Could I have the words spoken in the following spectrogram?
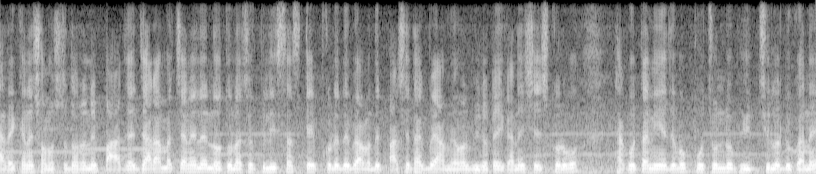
আর এখানে সমস্ত ধরনের পাওয়া যায়। যারা আমার চ্যানেলে নতুন আছে প্লিজ সাবস্ক্রাইব করে দেবে, আমাদের পাশে থাকবে। আমি আমার ভিডিওটা এখানেই শেষ করব। ঠাকুরটা নিয়ে যাব, প্রচণ্ড ভিড় ছিল দোকানে।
